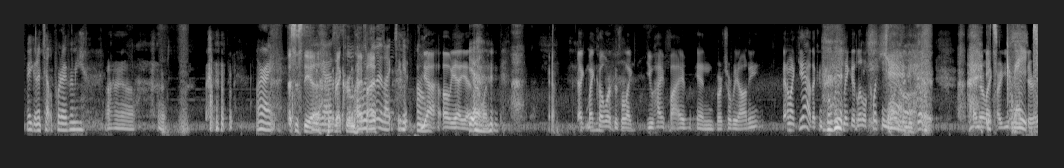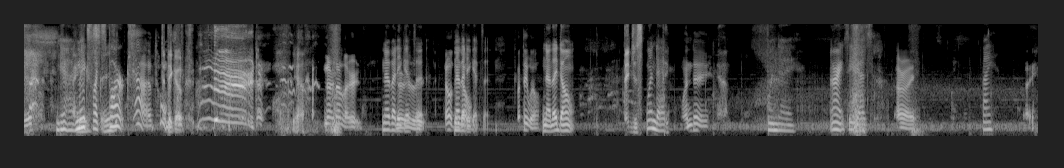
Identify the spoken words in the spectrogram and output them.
Are you gonna teleport over me? Uh, Alright. This is the See uh, rec room I high would five. really like to get. Oh. yeah. Oh, yeah, yeah. That Yeah. one. Like, my coworkers were like, you high five in virtual reality? And I'm like, yeah, the controllers make a little clicking noise when you kill it. And they're like, It's are you great. serious? yeah, it makes like serious? sparks. Yeah, I'm totally And they go, like, nerd! Yeah. nerd alert. Nobody Nerd gets alert. it. No, they Nobody don't, gets it. but they will. No, they don't. They just, One day. One day. Yeah. One day. Alright, see you guys. All right. Bye. Bye.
